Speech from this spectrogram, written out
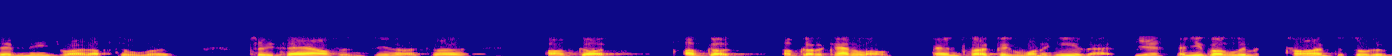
'70s right up till the 2000s. You know, so I've got, I've got, I've got a catalogue, and so people want to hear that Yeah. and you've got a limited time to sort of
